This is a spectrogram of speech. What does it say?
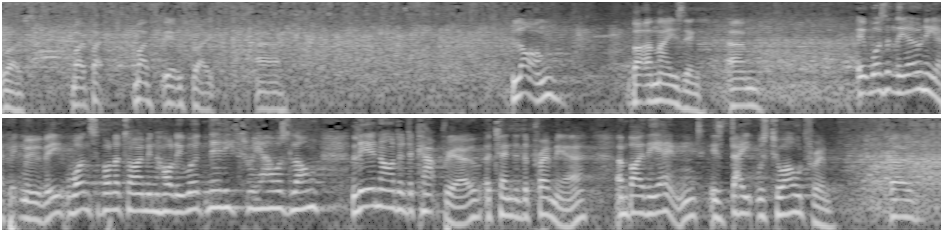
it was. My, my, it was great. Uh, long, but amazing. Um, it wasn't the only epic movie. Once Upon a Time in Hollywood, nearly three hours long. Leonardo DiCaprio attended the premiere, and by the end, his date was too old for him. So.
